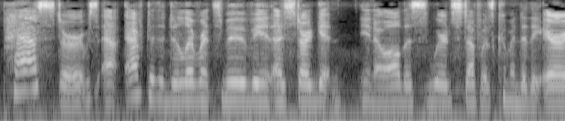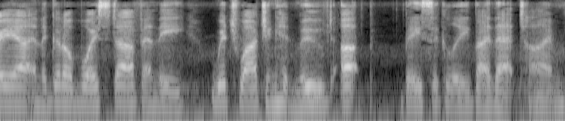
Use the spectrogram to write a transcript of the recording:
pastor. It was after the Deliverance movie. I started getting, you know, all this weird stuff was coming to the area, and the good old boy stuff, and the witch watching had moved up basically by that time.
